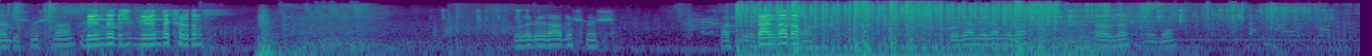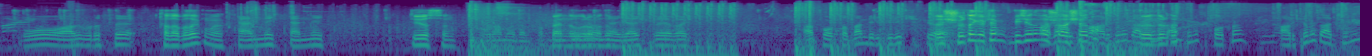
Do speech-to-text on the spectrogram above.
Ha, düşmüş lan. Birinde düş birinde kırdım. Burada bir daha düşmüş. Başka bir Bende yok adam. ya. Geliyorum geliyorum geliyorum. Öldü. Öldü. Oo abi burası Kalabalık mı? kendik kendik. Diyorsun. Vuramadım. Ben de bilmiyorum vuramadım. Ya, gel şuraya bak. Abi portaldan biri biri çıkıyor. Ya şurada Gökhan bir canı var şu aşağıda. Arkamız, arkamız, Öldürdüm. Arkamız portal. Arkamız arkamız.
